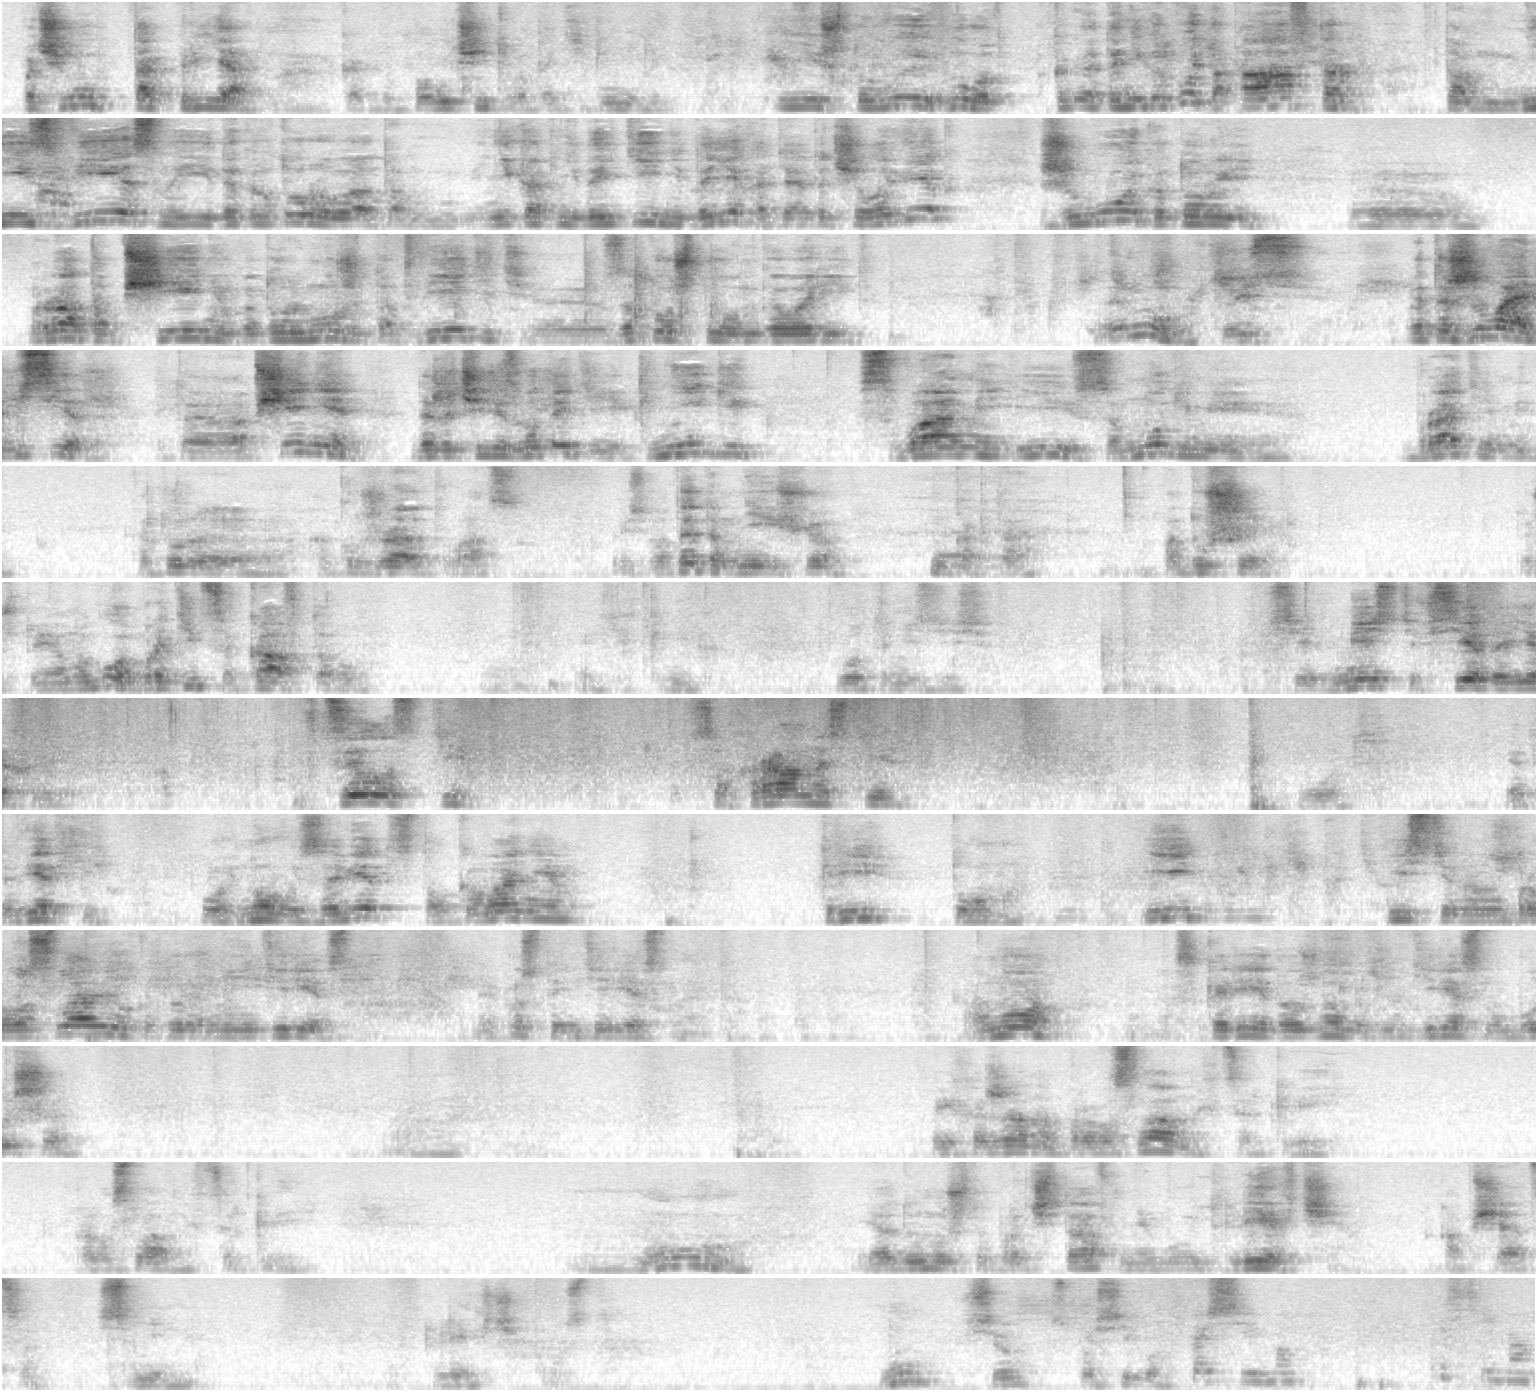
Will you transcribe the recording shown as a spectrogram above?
почему так приятно как бы, получить вот эти книги. И что вы, ну вот, это не какой-то автор, там неизвестный, и до которого там никак не дойти, не доехать, а это человек живой, который э, рад общению, который может ответить э, за то, что он говорит. Ну, то есть это живая беседа, это общение даже через вот эти книги с вами и со многими братьями, которые окружают вас. То есть вот это мне еще ну, как-то по душе. То, что я могу обратиться к автору э, этих книг. Вот они здесь. Все вместе, все доехали в целости, в сохранности. Вот. Это Ветхий, ой, Новый Завет с толкованием три тома. И истинному православию, которое мне интересно. Мне просто интересно это. Оно скорее должно быть интересно больше э, прихожанам православных церквей. Православных церквей. Ну, я думаю, что прочитав, мне будет легче общаться с ними. Легче просто. Ну, все, спасибо. Спасибо. Спасибо.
